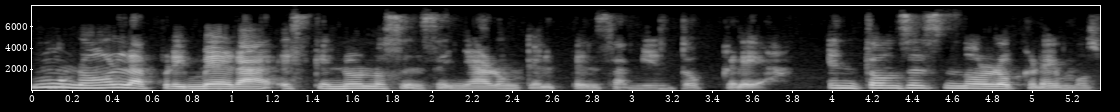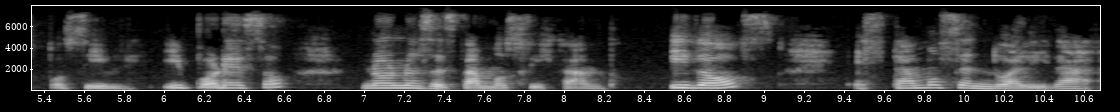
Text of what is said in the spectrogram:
Uno, la primera es que no nos enseñaron que el pensamiento crea, entonces no lo creemos posible y por eso no nos estamos fijando. Y dos, estamos en dualidad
